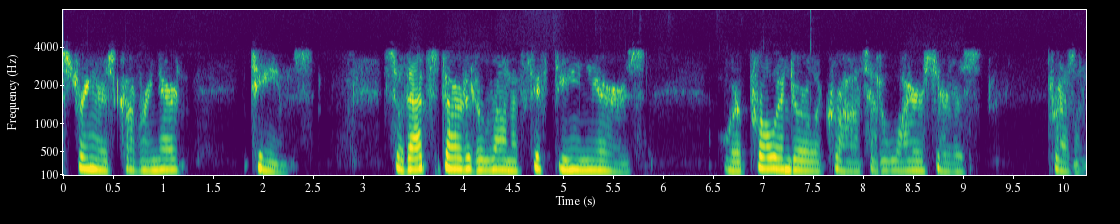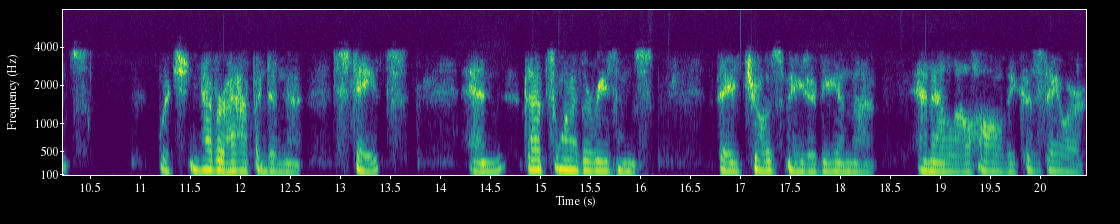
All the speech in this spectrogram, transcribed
stringers covering their teams. So that started a run of 15 years where pro indoor lacrosse had a wire service presence, which never happened in the States. And that's one of the reasons they chose me to be in the NLL Hall because they were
